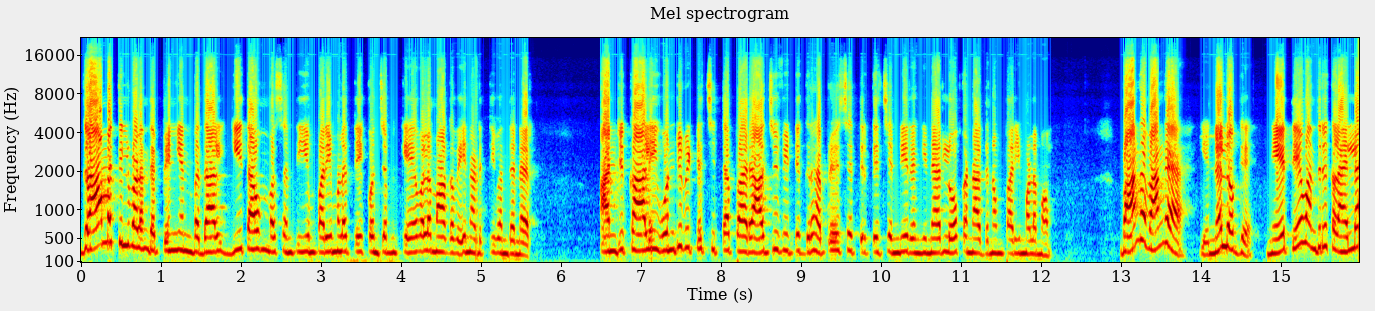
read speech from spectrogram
கிராமத்தில் வளர்ந்த பெண் என்பதால் கீதாவும் வசந்தியும் பரிமளத்தை கொஞ்சம் கேவலமாகவே நடத்தி வந்தனர். அன்று காலை ஒன்று விட்டு சித்தப்பா ராஜு வீட்டு கிரகப்பிரவேசத்திற்கு சென்றிறங்கினார் லோகநாதனும் பரிமளமும். வாங்க வாங்க. என்ன லோகு நேத்தே வந்திருக்கலாம். இல்ல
